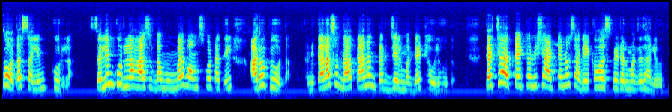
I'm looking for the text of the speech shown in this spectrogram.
तो होता सलीम कुर्ला. सलीम कुर्ला हा सुद्धा मुंबई बॉम्बस्फोटातील आरोपी होता. आणि त्याला सुद्धा त्यानंतर जेलमध्ये ठेवलं होतं. त्याची हत्या एकोणीसशे अठ्ठ्याण्णव साली एका हॉस्पिटलमध्ये झाली होती.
